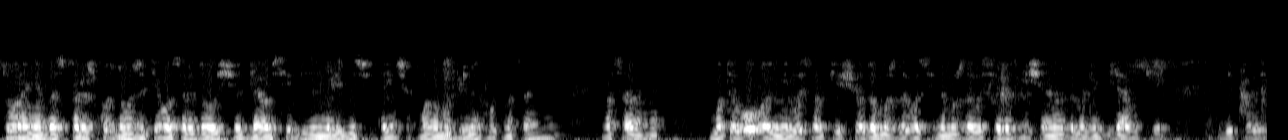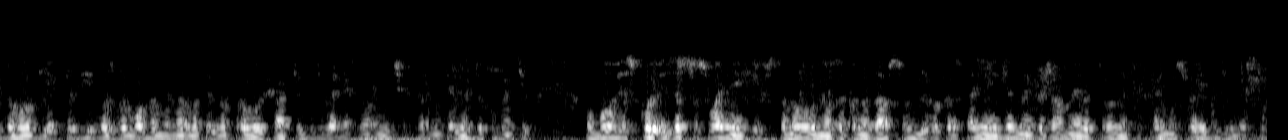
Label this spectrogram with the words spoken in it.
створення безперешкодного життєвого середовища для осіб з інвалідністю та інших маломобільних груп населення, населення. Мотивовані висновки щодо можливості неможливості розміщення на земельній ділянці відповідного об'єкта згідно з вимогами нормативно-правових актів, будівельних норм інших нормативних документів, обов'язковість застосування яких встановлено законодавством, її використання єдиної державної електронної системи у сфері будівництва,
